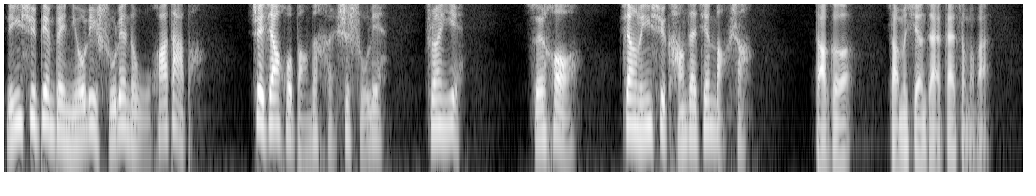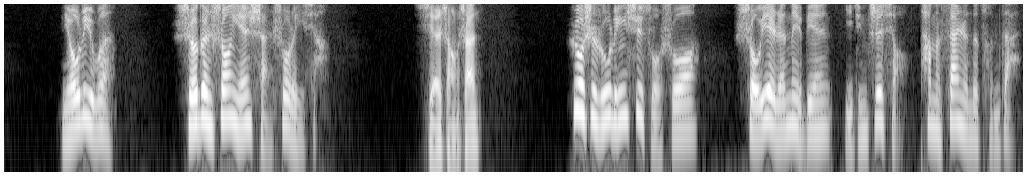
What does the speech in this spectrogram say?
林旭便被牛力熟练的五花大绑，这家伙绑得很是熟练、专业。随后将林旭扛在肩膀上，大哥，咱们现在该怎么办？牛力问。蛇根双眼闪烁了一下，先上山。若是如林旭所说，守夜人那边已经知晓他们三人的存在，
